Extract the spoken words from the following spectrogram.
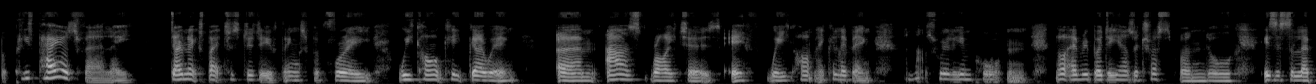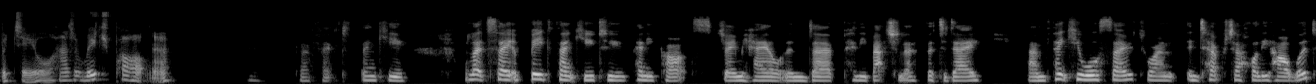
but please pay us fairly. Don't expect us to do things for free. We can't keep going um, as writers if we can't make a living. And that's really important. Not everybody has a trust fund or is a celebrity or has a rich partner. Perfect. Thank you. I'd like to say a big thank you to Penny Parkes, Jamie Hale, and uh, Penny Batchelor for today. Um, thank you also to our interpreter Holly Harwood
